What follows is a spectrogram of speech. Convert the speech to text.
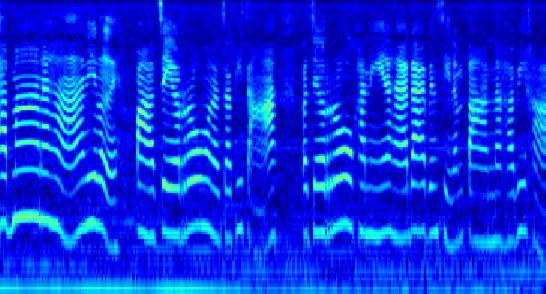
ถัดมานะคะ นี่เลยปาเจโร่นะจ๊ะพี่จ๋าปาเจโร่คันนี้นะคะ ได้เป็นสีน้ำตาลนะคะ พี่ขา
